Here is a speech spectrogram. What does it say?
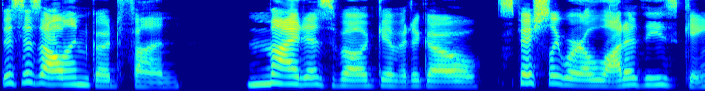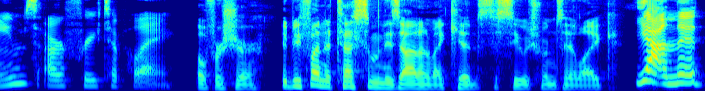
this is all in good fun. Might as well give it a go, especially where a lot of these games are free to play. Oh, for sure. It'd be fun to test some of these out on my kids to see which ones they like. Yeah, and the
